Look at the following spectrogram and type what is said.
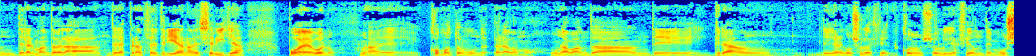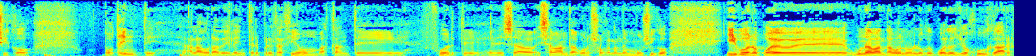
de la Hermandad de la, de la Esperanza de Triana, de Sevilla, pues bueno, eh, como todo el mundo esperábamos, una banda de gran, de gran consolidación, consolidación de músicos potente a la hora de la interpretación, bastante fuerte esa, esa banda con esos grandes músicos. Y bueno, pues eh, una banda, bueno, lo que puedo yo juzgar,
